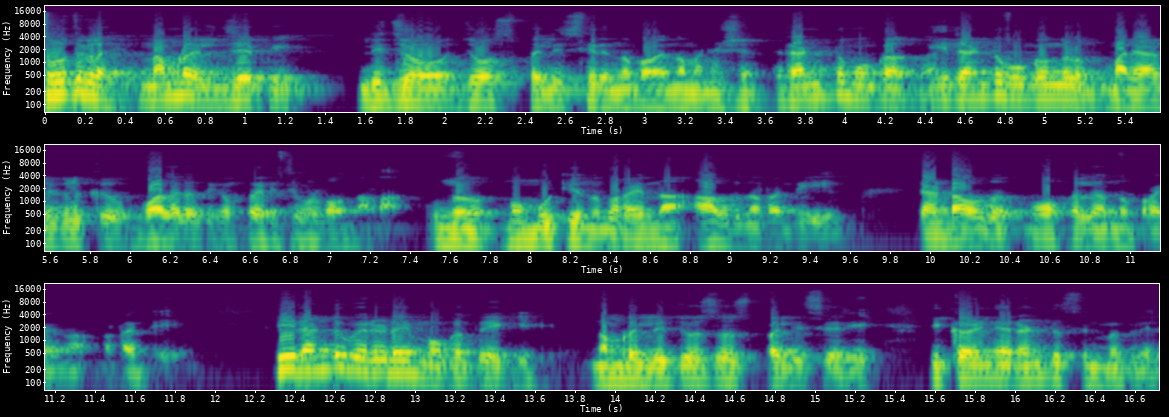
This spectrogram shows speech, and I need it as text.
സുഹൃത്തുക്കളെ നമ്മുടെ L J P Lijo Jose Pellissery എന്ന് പറയുന്ന മനുഷ്യൻ രണ്ട് മുഖങ്ങൾ ഈ രണ്ട് മുഖങ്ങളും മലയാളികൾക്ക് വളരെയധികം പരിചയമുള്ള ഒന്നാണ്. ഒന്ന് മമ്മൂട്ടി എന്ന് പറയുന്ന ആ ഒരു നടന്റെയും രണ്ടാമത് മോഹൻലാൽ എന്ന് പറയുന്ന നടന്റെയും. ഈ രണ്ടുപേരുടെയും മുഖത്തേക്ക് നമ്മുടെ ലിജോ ജോസ് പല്ലിശ്ശേരി ഈ കഴിഞ്ഞ രണ്ട് സിനിമകളിൽ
